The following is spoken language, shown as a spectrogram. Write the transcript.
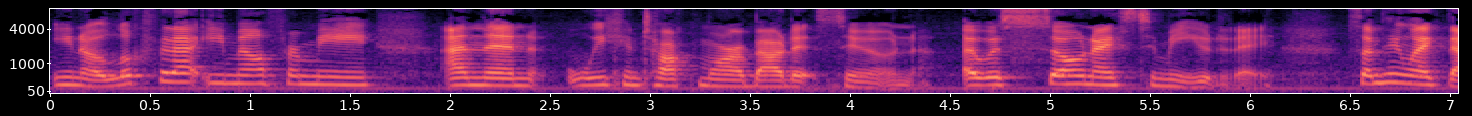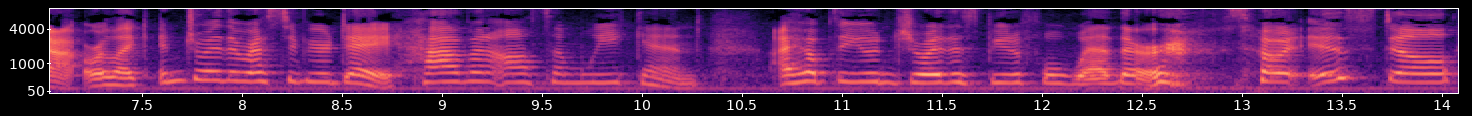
you know, look for that email from me and then we can talk more about it soon. It was so nice to meet you today. Something like that. Or like, enjoy the rest of your day. Have an awesome weekend. I hope that you enjoy this beautiful weather. So it is still,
